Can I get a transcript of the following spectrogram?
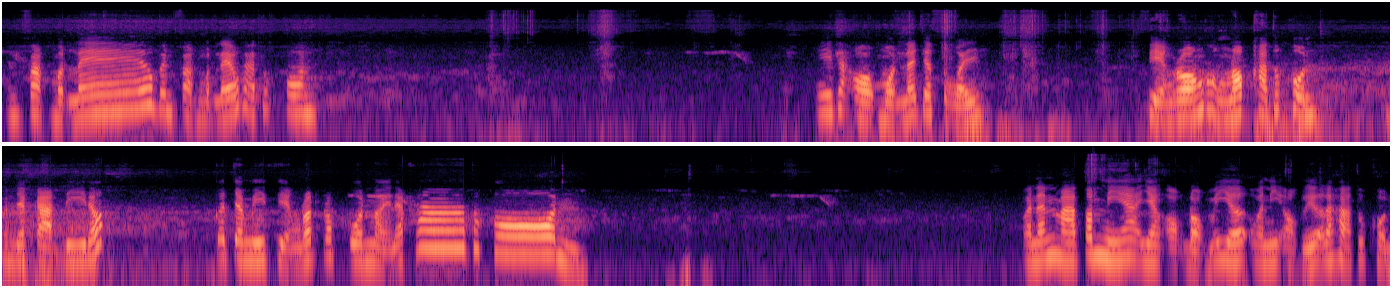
เป็นฝักหมดแล้ว เป็นฝักหมดแล้วค่ะ ทุกคน นี่ถ้าออกหมดน่าจะสวย เสียงร้องของนกค่ะทุกคน บรรยากาศดีเนาะ ก็จะมีเสียงรถรบกวนหน่อยนะคะ ทุกคน วันนั้นมาต้นนี้ยังออกดอกไม่เยอะ วันนี้ออกเยอะแล้วค่ะ ทุกคน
